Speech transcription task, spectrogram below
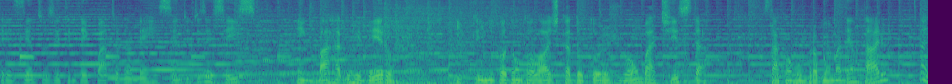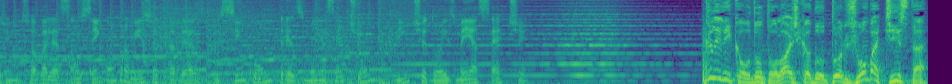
334 da BR-116, em Barra do Ribeiro. E Clínica Odontológica Dr. João Batista. Está com algum problema dentário? Agende sua avaliação sem compromisso através do 513671-2267. Clínica Odontológica Dr. João Batista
